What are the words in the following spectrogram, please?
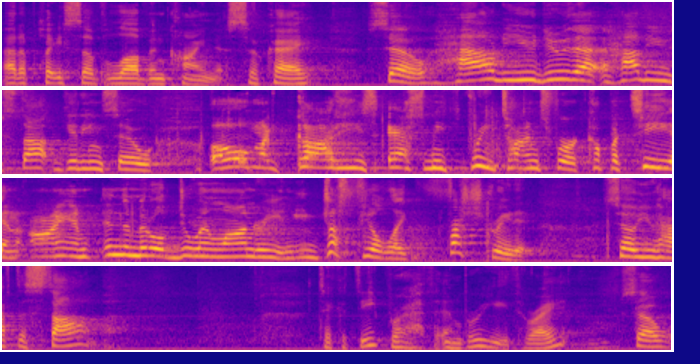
at a place of love and kindness, okay? So, how do you do that? How do you stop getting so, oh my God, he's asked me three times for a cup of tea and I am in the middle of doing laundry and you just feel like frustrated. So, you have to stop, take a deep breath and breathe, right? So,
